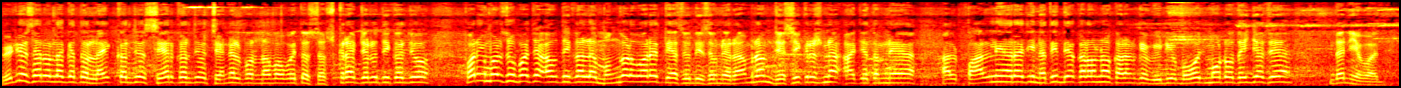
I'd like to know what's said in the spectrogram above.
વીડિયો સારો લાગે તો લાઇક કરજો, શેર કરજો, ચેનલ પર નવા હોય તો સબસ્ક્રાઇબ જરૂરથી કરજો. ફરી મળશું પાછા આવતીકાલે મંગળવારે. ત્યાં સુધી સૌને રામ રામ. જય શ્રી કૃષ્ણ. આજે તમને હાલ પાલની હરાજી નથી દેખાડવાનો, કારણ કે વીડિયો બહુ જ મોટો થઈ જશે. ધન્યવાદ.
